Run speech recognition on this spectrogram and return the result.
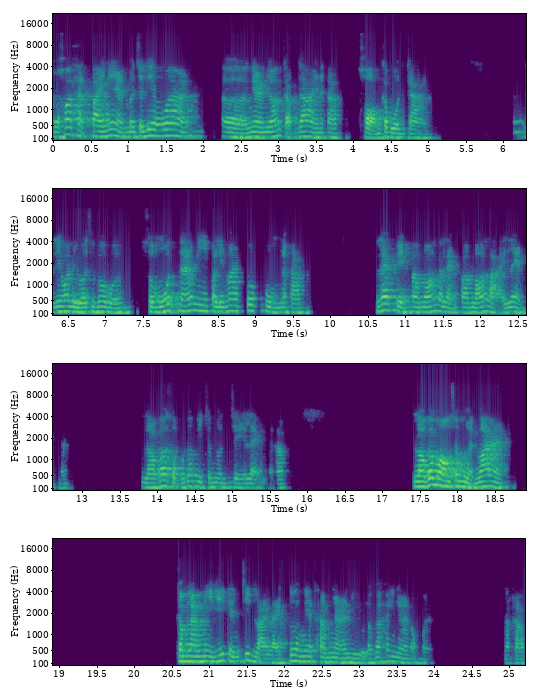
หัวข้อถัดไปเนี่ยมันจะเรียกว่าเอ่องานย้อนกลับได้นะครับ ของกระบวนการ เรียกว่า reversible work สมมุตินะมีปริมาตรควบคุมนะครับ แลกเปลี่ยนความร้อนกับแหล่งความร้อนหลายแหล่งนะเราก็สมมติว่ามีจำนวน J แหล่งนะครับ เราก็มองเสมือนว่ากำลังมี heat engine หลาย ๆ เครื่องเนี่ยทำงานอยู่แล้วก็ให้งานออกมานะครับ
